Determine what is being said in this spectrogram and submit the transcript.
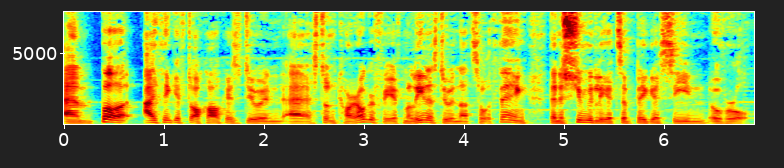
Um, but I think if Doc Ock is doing uh, stunt choreography, if Molina's doing that sort of thing, then assumedly it's a bigger scene overall.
